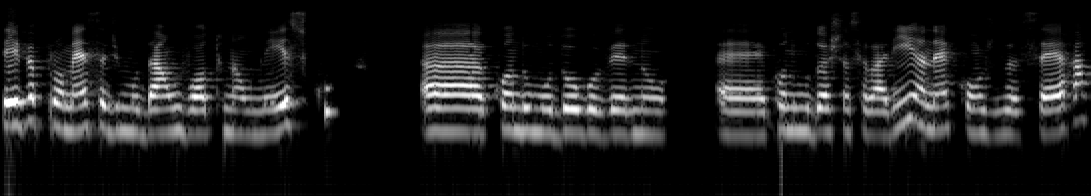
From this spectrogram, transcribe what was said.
teve a promessa de mudar um voto na Unesco, uh, quando mudou o governo, é, quando mudou a chancelaria, né, com José Serra,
